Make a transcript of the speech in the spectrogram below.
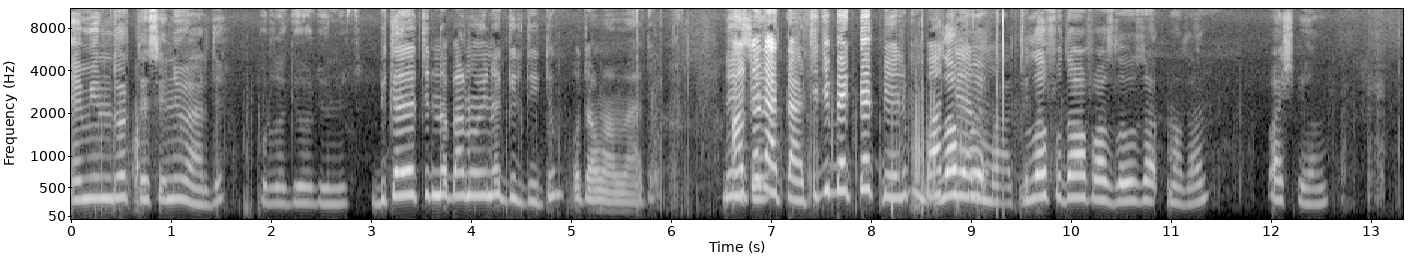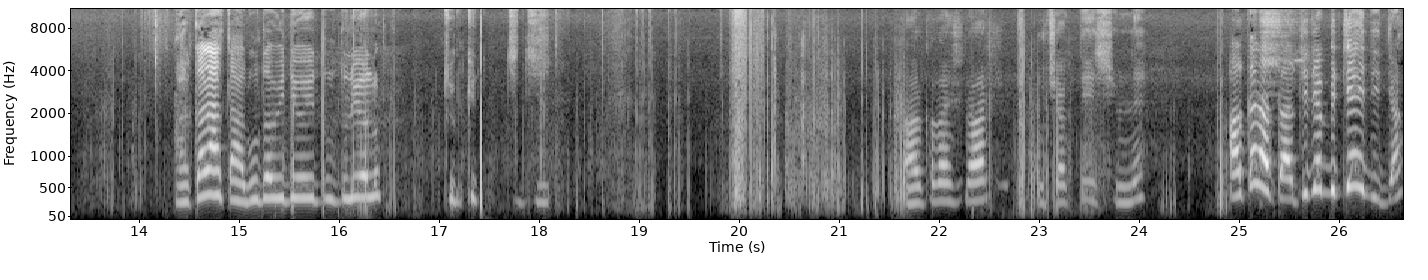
görüyorsunuz. M24 deseni verdi. Burada gördüğünüz. bir keresinde ben oyuna girdiydim. O zaman verdi. Neyse. Arkadaşlar sizi bekletmeyelim. Başlayalım Lafı, artık. lafı daha fazla uzatmadan başlayalım. Arkadaşlar burada videoyu durduruyorum. Çünkü Arkadaşlar uçaktayız şimdi. Arkadaşlar size bir şey diyeceğim.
